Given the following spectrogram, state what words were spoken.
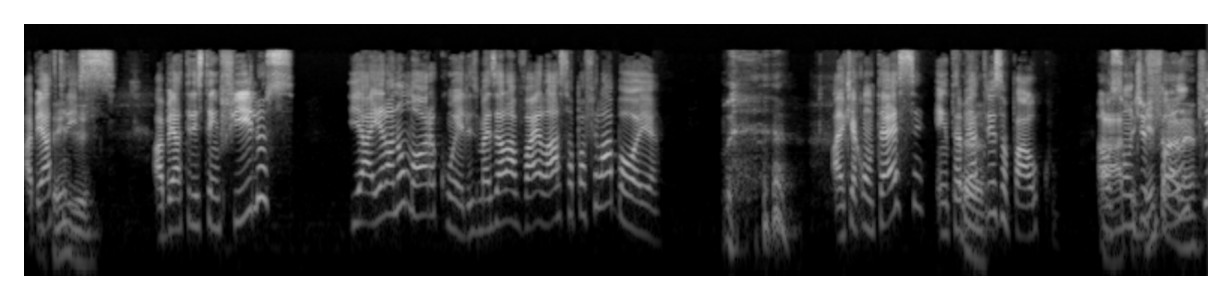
A Beatriz. A Beatriz tem filhos, e aí ela não mora com eles, mas ela vai lá só pra filar a boia. aí o que acontece? Entra a Ah. Beatriz no palco. Ao Ah, som de entrar, né? funk,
